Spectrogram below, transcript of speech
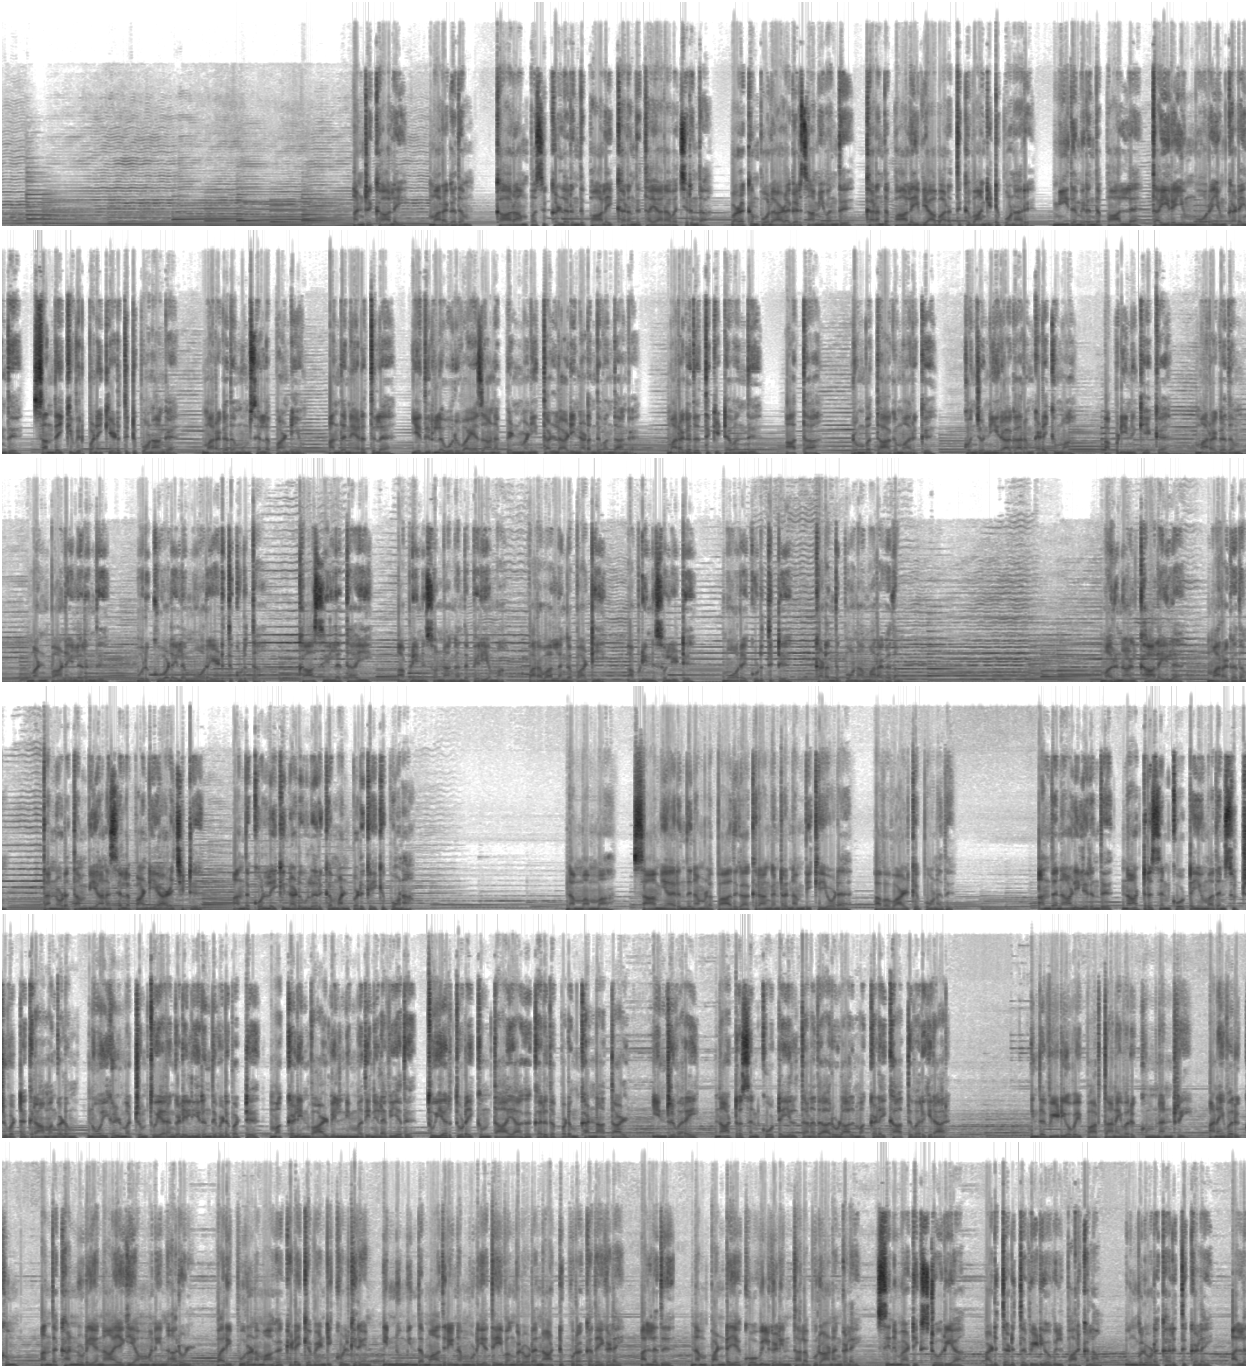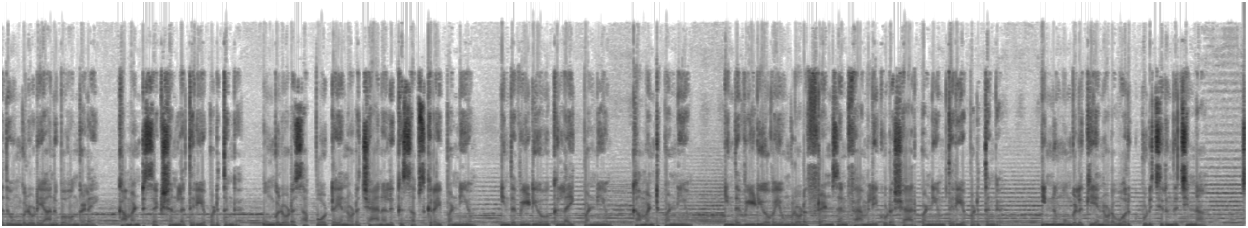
அன்று காலை மரகதம் காராம் பசுக்கள்லருந்து பாலை கறந்து தயாரா வச்சிருந்தா. வழக்கம் போல அழகர் சாமி வந்து கறந்த பாலை வியாபாரத்துக்கு வாங்கிட்டு போனாரு. மீதமிருந்த பால்ல தயிரையும் மோரையும் கடைந்து சந்தைக்கு விற்பனைக்கு எடுத்துட்டு போனாங்க மரகதமும் செல்லப்பாண்டியும். அந்த நேரத்துல எதிர்ல ஒரு வயசான பெண்மணி தள்ளாடி நடந்து வந்தாங்க. மரகதத்துக்கிட்ட வந்து ஆத்தா ரொம்ப தாகமா இருக்கு. கொஞ்சம் நீராகாரம் கிடைக்குமா? அப்படின்னு கேட்க மரகதம் மண்பானையிலிருந்து ஒரு குவளையில மோரை எடுத்து கொடுத்தா. காசு இல்ல தாயி அப்படின்னு சொன்னாங்க அந்த பெரியம்மா. பரவாயில்லங்க பாட்டி அப்படின்னு சொல்லிட்டு மோரை கொடுத்துட்டு கடந்து போனா மரகதம். மறுநாள் காலையில மரகதம் தன்னோட தம்பியான செல்லப்பாண்டியை அழைச்சிட்டு அந்த கொல்லைக்கு நடுவுல இருக்க மண் படுக்கைக்கு போனா. நம்ம அம்மா சாமியா இருந்து நம்மளை பாதுகாக்கிறாங்கன்ற நம்பிக்கையோட அவ வாழ்க்கை போனது. அந்த நாளிலிருந்து நாட்டரசன் கோட்டையும் அதன் சுற்றுவட்ட கிராமங்களும் நோய்கள் மற்றும் துயரங்களில் இருந்து விடுபட்டு மக்களின் வாழ்வில் நிம்மதி நிலவியது. துயர் துடைக்கும் தாயாக கருதப்படும் கண்ணாத்தாள் இன்று வரை நாட்டரசன் கோட்டையில் தனது அருளால் மக்களை காத்து வருகிறார். இந்த வீடியோவை பார்த்த அனைவருக்கும் நன்றி. அனைவருக்கும் அந்த கண்ணுடைய நாயகி அம்மனின் அருள் பரிபூரணமாக கிடைக்க வேண்டிக் கொள்கிறேன். இன்னும் இந்த மாதிரி நம்முடைய தெய்வங்களோட நாட்டுப்புற கதைகளை அல்லது நம் பண்டைய கோவில்களின் தலபுராணங்களை சினிமேட்டிக் ஸ்டோரியா அடுத்தடுத்த வீடியோவில் பார்க்கலாம். உங்களோட கருத்துக்களை அல்லது உங்களுடைய அனுபவங்களை கமெண்ட் செக்ஷன்ல தெரியப்படுத்துங்க. உங்களோட சப்போர்ட்டை என்னோட சேனலுக்கு சப்ஸ்கிரைப் பண்ணியும் இந்த வீடியோவுக்கு லைக் பண்ணியும் கமெண்ட் பண்ணியும் இந்த வீடியோவை உங்களோட ஃப்ரெண்ட்ஸ் அண்ட் ஃபேமிலி கூட ஷேர் பண்ணியும் தெரியப்படுத்துங்க. இன்னும் உங்களுக்கு என்னோட ஒர்க் பிடிச்சிருந்துச்சுன்னா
